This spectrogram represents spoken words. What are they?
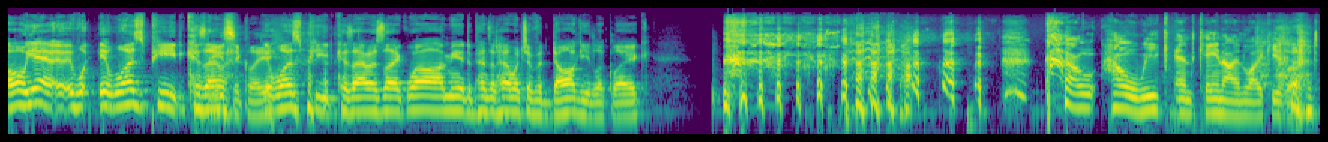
Oh yeah, it, it was Pete because I Basically. it was Pete because I was like, well, I mean, it depends on how much of a dog you look like. How how weak and canine like he looked.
